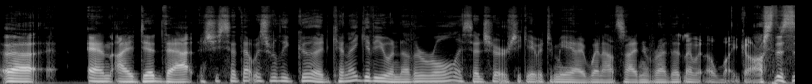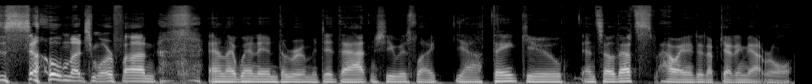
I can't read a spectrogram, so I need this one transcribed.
Uh, and I did that. And she said, That was really good. Can I give you another role? I said, Sure. She gave it to me. I went outside and read it. And I went, Oh my gosh, this is so much more fun. And I went in the room and did that. And she was like, Yeah, thank you. And so that's how I ended up getting that role.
